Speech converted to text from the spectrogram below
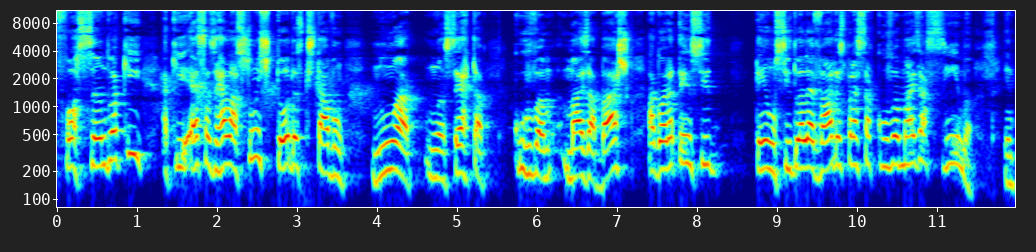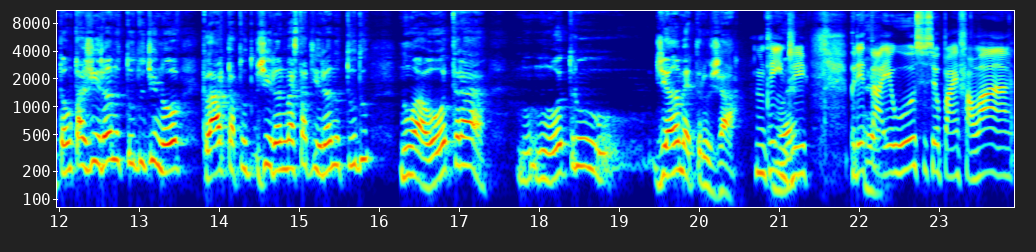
forçando aqui, aqui essas relações todas que estavam numa, numa certa curva mais abaixo, agora têm sido tenham sido elevadas para essa curva mais acima. Então está girando tudo de novo. Claro que está tudo girando, mas está girando tudo numa outra, num outro diâmetro já. Entendi. É? Preta, é. eu ouço seu pai falar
